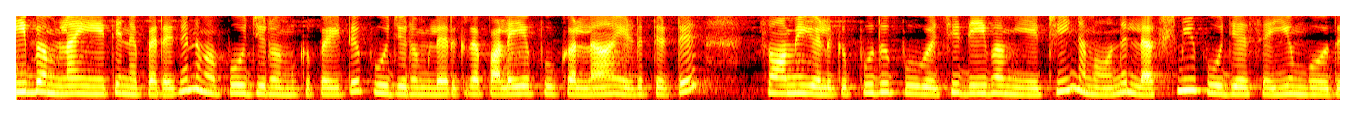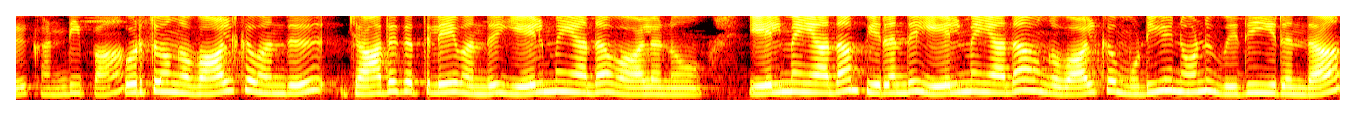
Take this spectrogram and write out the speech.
தீபம்லாம் ஏற்றின பிறகு நம்ம பூஜை ரூமுக்கு போயிட்டு பூஜை ரூமில் இருக்கிற பழைய பூக்கள்லாம் எடுத்துட்டு சுவாமிகளுக்கு புது பூ வச்சு தீபம் ஏற்றி நம்ம வந்து லக்ஷ்மி பூஜை செய்யும்போது கண்டிப்பாக ஒருத்தவங்க வாழ்க்கை வந்து ஜாதகத்திலே வந்து ஏழ்மையாக தான் வாழணும். ஏழ்மையாக தான் பிறந்து ஏழ்மையாக தான் அவங்க வாழ்க்கை முடியணும்னு விதி இருந்தால்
